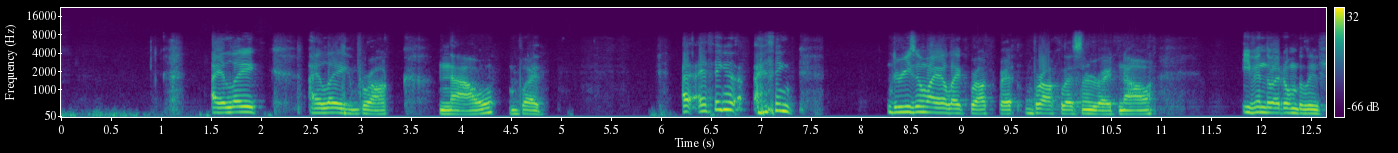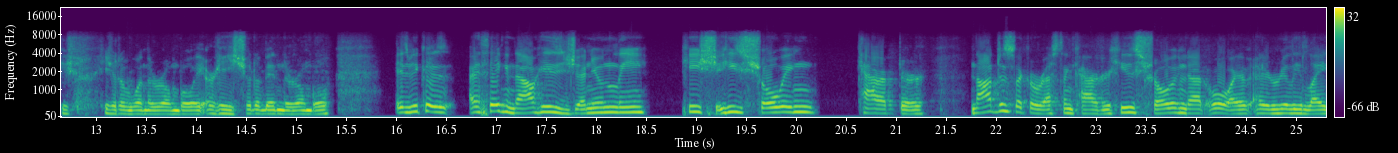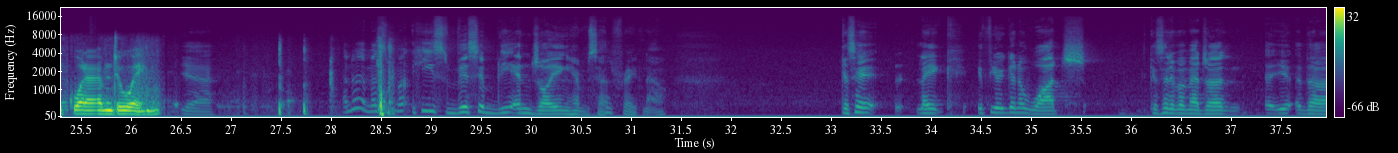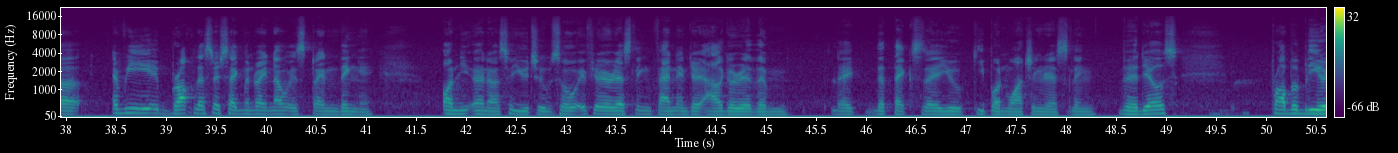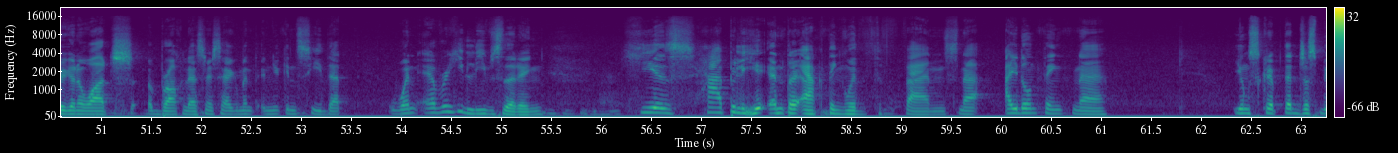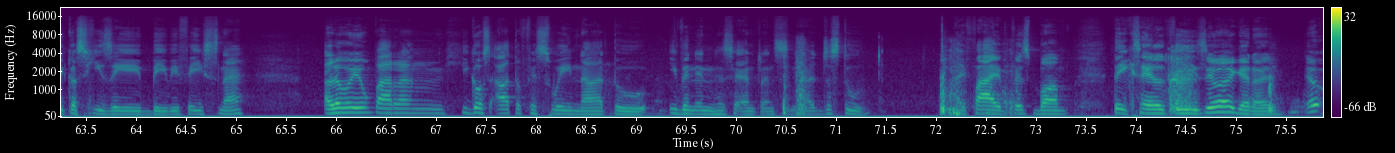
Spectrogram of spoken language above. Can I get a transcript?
I like, I like Brock now, but I, I think I think the reason why I like Brock Brock Lesnar right now, even though I don't believe he sh- he should have won the Rumble or he should have been the Rumble, is because I think now he's genuinely he sh- he's showing character, not just like a wrestling character. He's showing that oh I I really like what I'm doing. Mas, he's visibly enjoying himself right now. Kasi, like, if you're gonna watch, kasi diba uh, the, every Brock Lesnar segment right now is trending eh, on ano, so YouTube. So, if you're a wrestling fan and your algorithm, like, detects that you keep on watching wrestling videos, probably you're gonna watch a Brock Lesnar segment and you can see that whenever he leaves the ring, he is happily interacting with fans na I don't think na yung scripted just because he's a babyface na. Alam mo yung parang he goes out of his way na to even in his entrance na just to high five, fist bump, take selfies, yung ganun.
